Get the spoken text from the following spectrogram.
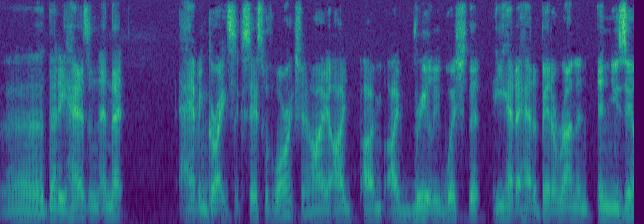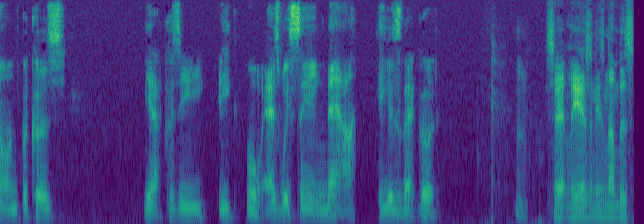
uh, that he has, and, and that having great success with Warwickshire. And I, I, I, I really wish that he had had a better run in, in New Zealand because, yeah, because he, he, well, as we're seeing now, he is that good. Certainly is, and his numbers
